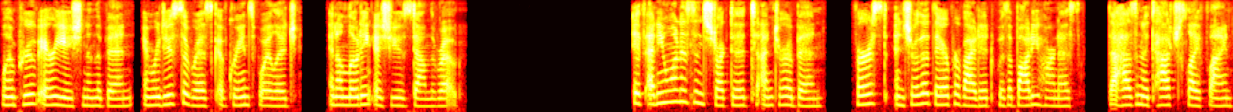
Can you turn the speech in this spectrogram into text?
will improve aeration in the bin and reduce the risk of grain spoilage and unloading issues down the road. If anyone is instructed to enter a bin, First, ensure that they are provided with a body harness that has an attached lifeline,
